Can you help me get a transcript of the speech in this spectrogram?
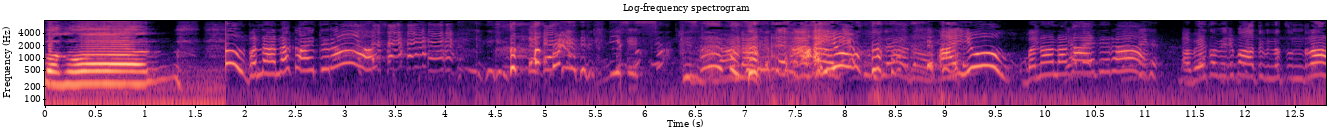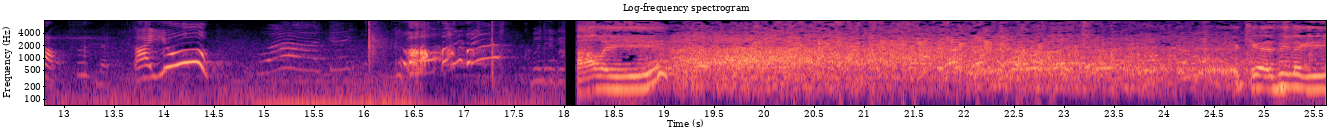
भगवान बनाना कहाँ है तेरा आयु आयु बनाना कहाँ है तेरा अबे तो मेरी बात भी ना सुन रहा आयु हाँ भाई। कैसी लगी?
